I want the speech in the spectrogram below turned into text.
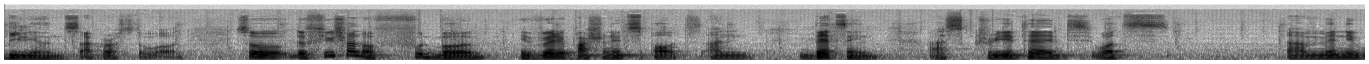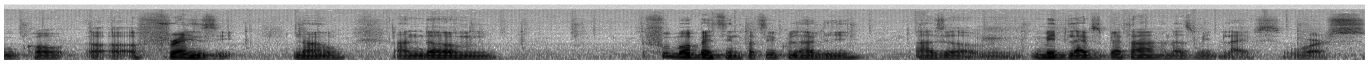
billions, across the world. So the fusion of football, a very passionate sport, and betting has created what um, many would call a, a- a frenzy now. And um, football betting, particularly, has um, made lives better and has made lives worse.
